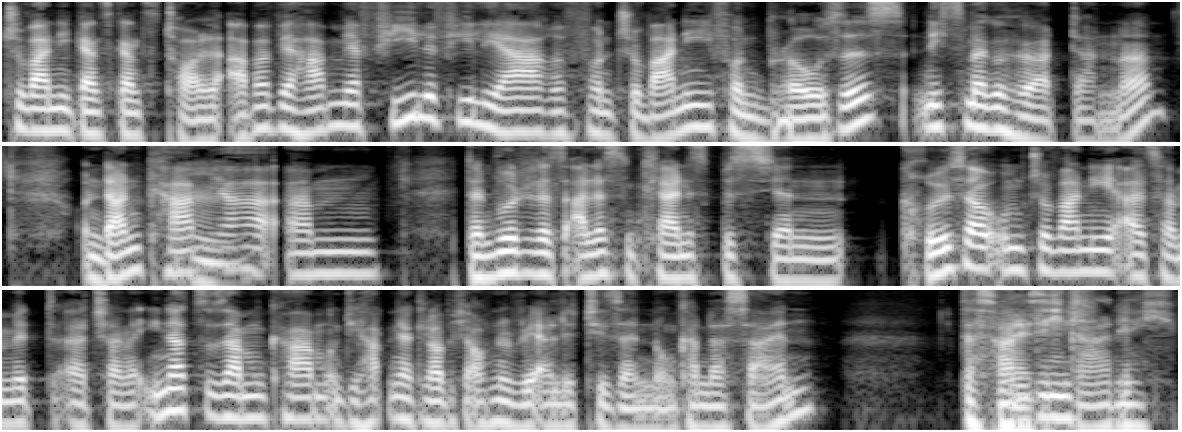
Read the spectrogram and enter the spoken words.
Giovanni ganz, ganz toll, aber wir haben ja viele, viele Jahre von Giovanni, von Broses, nichts mehr gehört dann, ne? Und dann kam Mhm. ja, ähm, dann wurde das alles ein kleines bisschen größer um Giovanni, als er mit äh, Janaina zusammenkam und die hatten ja, glaube ich, auch eine Reality-Sendung, kann das sein? Das weiß ich nicht- gar nicht.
